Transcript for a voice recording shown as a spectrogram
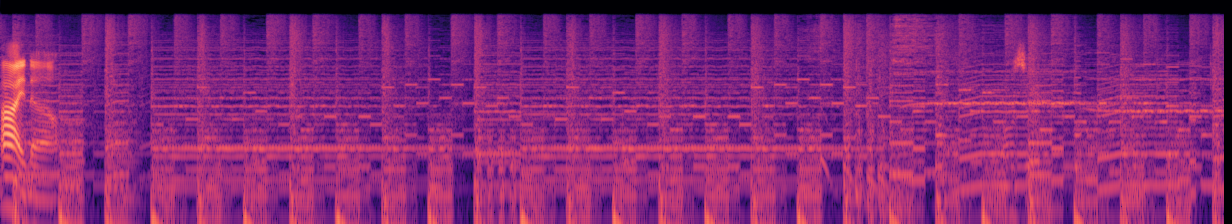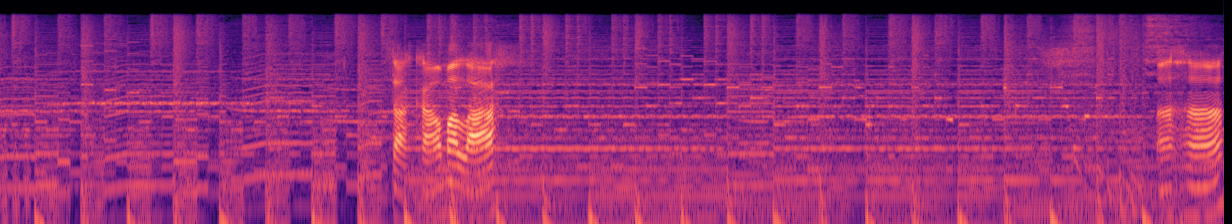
Ai, não. Tá, calma lá. Aham.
